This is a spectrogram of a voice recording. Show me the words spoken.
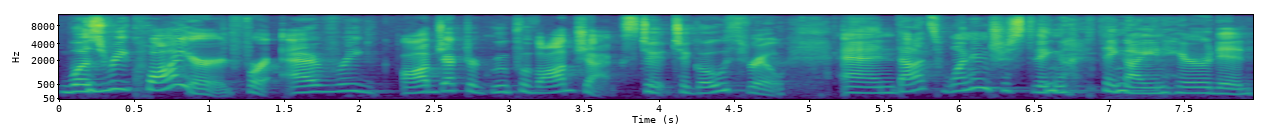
was required for every object or group of objects to, to go through. And that's one interesting thing I inherited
